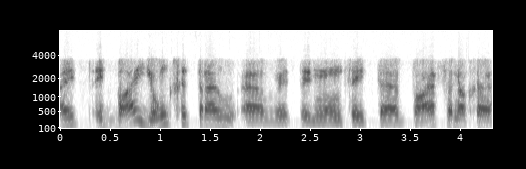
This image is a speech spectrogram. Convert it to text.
het het baie jonk getrou, uh weet en ons het uh, baie vinnige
